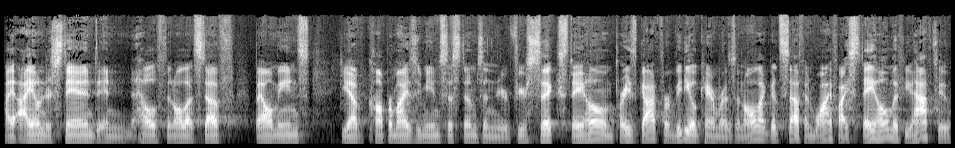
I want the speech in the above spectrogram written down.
I, I understand in health and all that stuff. By all means, you have compromised immune systems and if you're sick, stay home. Praise God for video cameras and all that good stuff and Wi Fi. Stay home if you have to.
